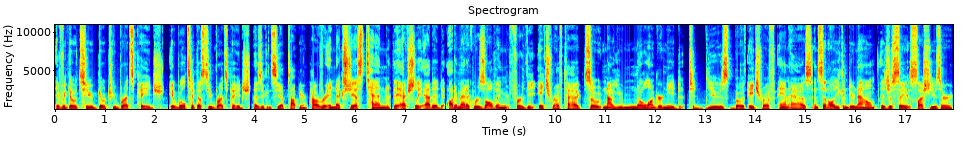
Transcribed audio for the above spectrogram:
If we go to go to Brett's page, it will take us to Brett's page, as you can see up top here. However, in Next.js 10, they actually added automatic resolving for the href tag. So now you no longer need to use both href and as. Instead, all you can do now is just say slash user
